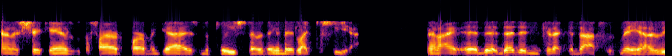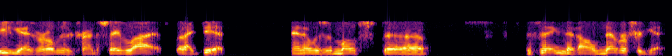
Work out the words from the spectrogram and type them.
kind of shake hands with the fire department guys and the police and everything, and they'd like to see you. And I it, that didn't connect the dots with me. I, these guys were over there trying to save lives, but I did, and it was the most uh, the thing that I'll never forget.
